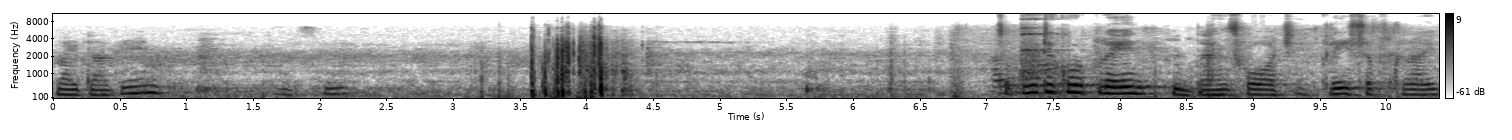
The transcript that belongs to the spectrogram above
Try it again. Let's see. It's a pretty cool plane and thanks for watching. Please subscribe.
